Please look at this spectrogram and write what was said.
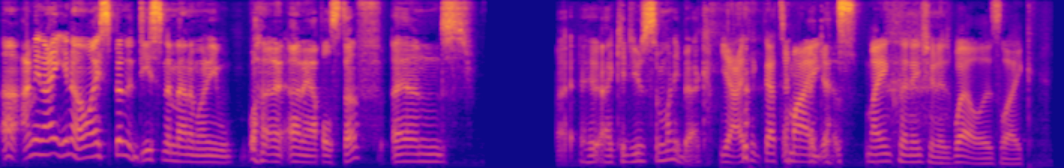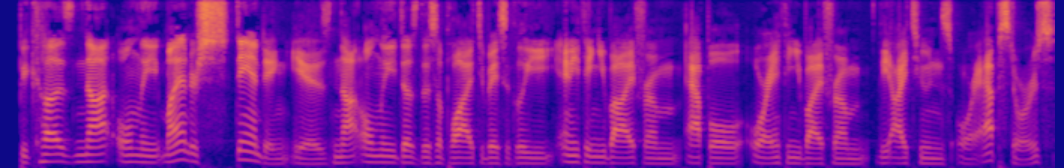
uh, I mean, I you know I spend a decent amount of money on, on Apple stuff, and I, I could use some money back. Yeah, I think that's my guess. my inclination as well. Is like because not only my understanding is not only does this apply to basically anything you buy from Apple or anything you buy from the iTunes or App stores,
